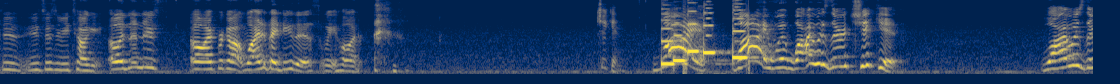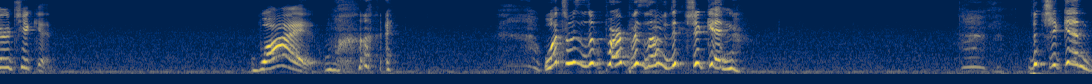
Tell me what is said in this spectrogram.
does- it's just me talking? Oh, and then there's oh I forgot. Why did I do this? Wait, hold on. chicken. Why? Why? Why was there a chicken? Why was there a chicken? Why? Why? What was the purpose of the chicken? The chicken!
